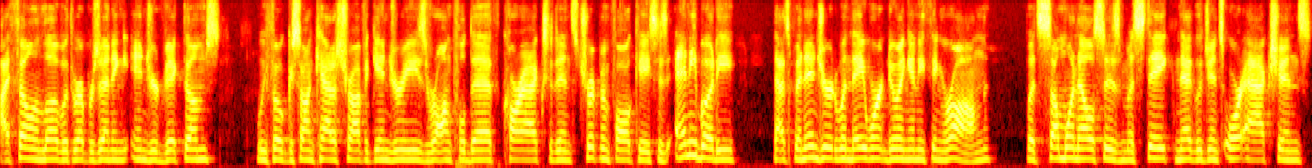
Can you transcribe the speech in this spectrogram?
I fell in love with representing injured victims. We focus on catastrophic injuries, wrongful death, car accidents, trip and fall cases. Anybody that's been injured when they weren't doing anything wrong, but someone else's mistake, negligence, or actions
